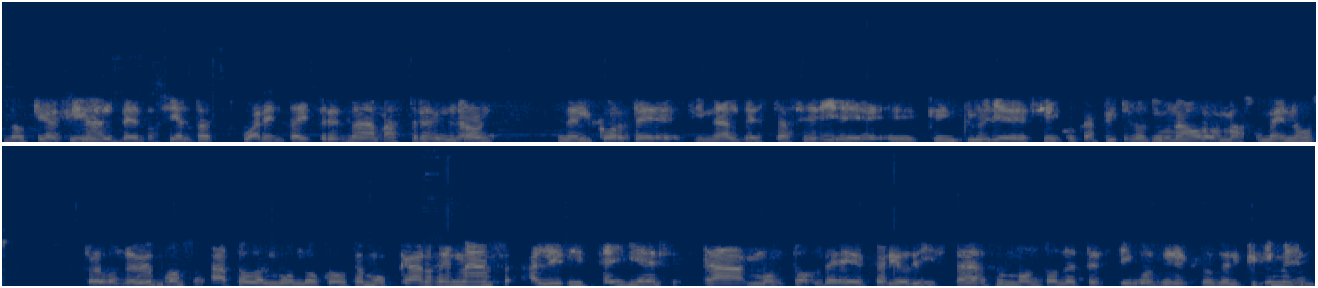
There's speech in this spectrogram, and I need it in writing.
¿no? que al final de 243 nada más terminaron en el corte final de esta serie eh, que incluye cinco capítulos de una hora más o menos, pero donde vemos a todo el mundo, Cuauhtémoc Cárdenas, a Lili Telles, a un montón de periodistas, un montón de testigos directos del crimen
